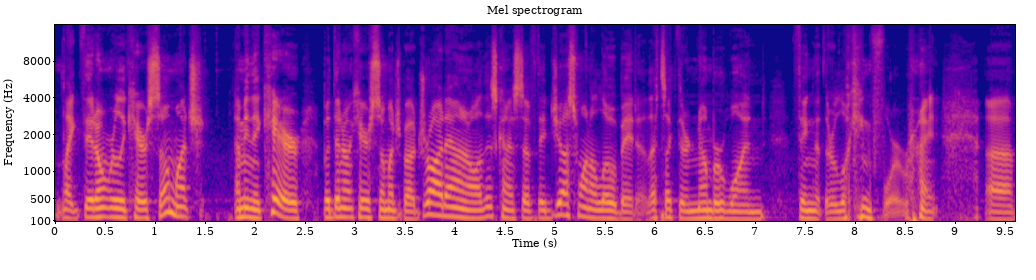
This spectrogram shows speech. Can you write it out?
like they don't really care so much. I mean, they care, but they don't care so much about drawdown and all this kind of stuff. They just want a low beta. That's like their number one thing that they're looking for, right? Uh,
